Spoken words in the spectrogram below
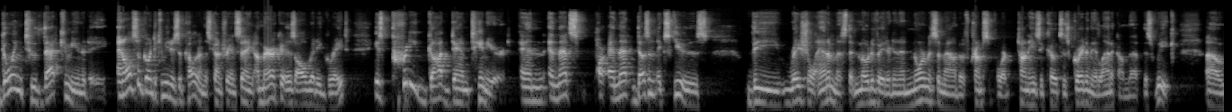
Going to that community and also going to communities of color in this country and saying America is already great is pretty goddamn tenured, and and that's part and that doesn't excuse the racial animus that motivated an enormous amount of Trump support. Ta-Nehisi Coates is great in the Atlantic on that this week. Uh,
